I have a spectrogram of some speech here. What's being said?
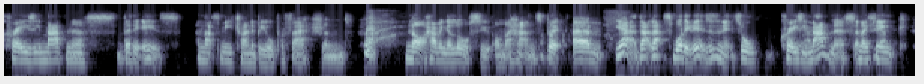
crazy madness that it is and that's me trying to be all profesh and not having a lawsuit on my hands but um yeah that that's what it is isn't it it's all crazy yeah. madness and i think yeah.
